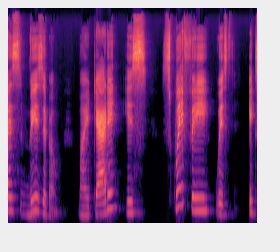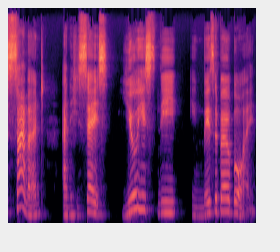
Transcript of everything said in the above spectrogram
it's visible. My daddy is squiffy with excitement and he says, You is the invisible boy.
